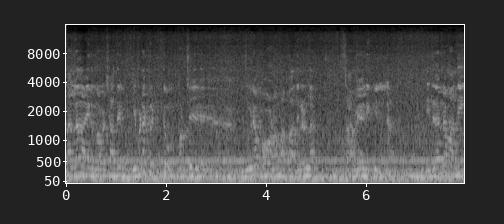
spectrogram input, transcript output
നല്ലതായിരുന്നു. പക്ഷെ അത് ഇവിടെ കിട്ടും. കുറച്ച് ദൂരം പോകണം. അപ്പം അതിനുള്ള സമയം എനിക്കില്ല. ഇത് തന്നെ മതി.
